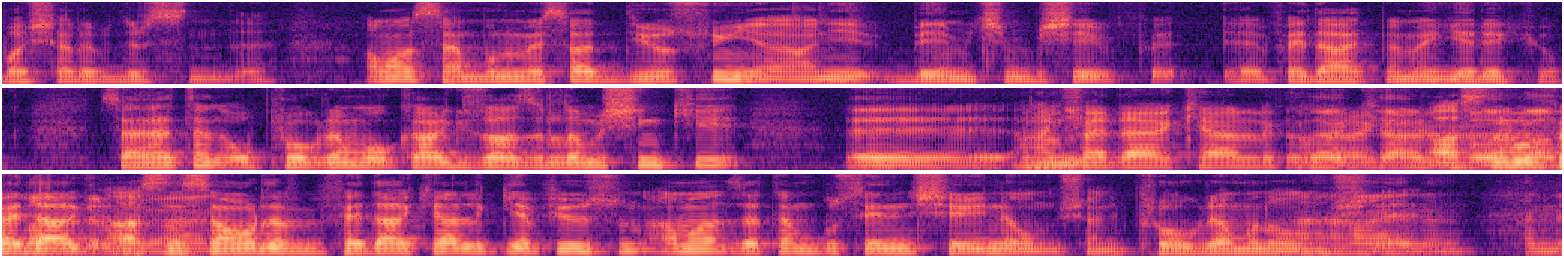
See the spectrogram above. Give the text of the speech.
başarabilirsin de. Ama sen bunu mesela diyorsun ya hani benim için bir şey fe- e, feda etmeme gerek yok. Sen zaten o programı o kadar güzel hazırlamışsın ki e, Bunu hani fedakarlık, Fedakarlık olarak. aslında bu feda aslında sen yani. orada bir fedakarlık yapıyorsun ama zaten bu senin şeyin olmuş hani programın olmuş. Aha, yani. Aynen. Hani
